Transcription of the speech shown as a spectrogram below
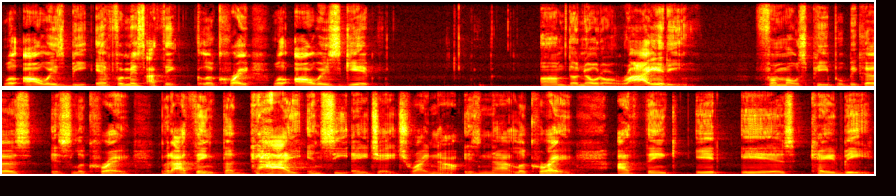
will always be infamous. I think Lecrae will always get um, the notoriety from most people because it's Lecrae. But I think the guy in CHH right now is not Lecrae. I think it is KB.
